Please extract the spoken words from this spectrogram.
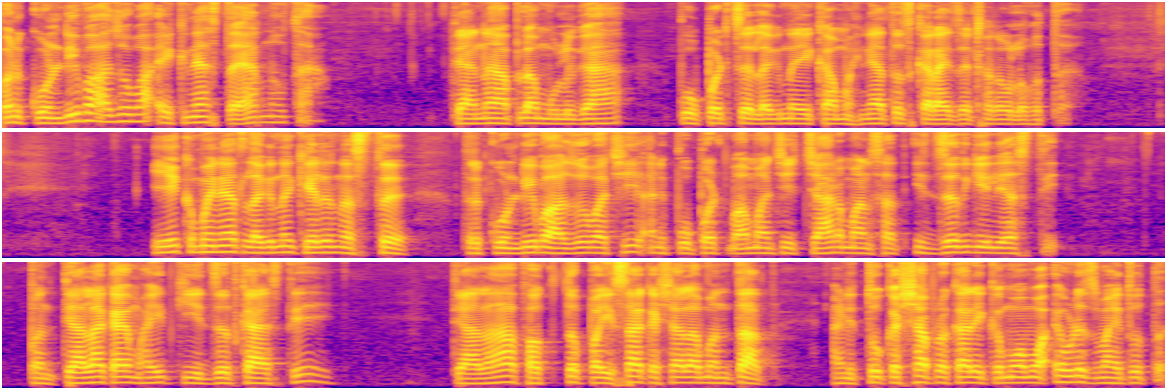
पण कोंडिबा आजोबा ऐकण्यास तयार नव्हता. त्यानं आपला मुलगा पोपटचं लग्न एका महिन्यातच करायचं ठरवलं होतं. एक महिन्यात लग्न केलं नसतं तर कोंडीबा आजोबाची आणि पोपट मामाची चार माणसात इज्जत गेली असती. पण त्याला काय माहीत की इज्जत काय असते? त्याला फक्त पैसा कशाला म्हणतात आणि तो कशा प्रकारे कमवावा एवढंच माहीत होतं.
